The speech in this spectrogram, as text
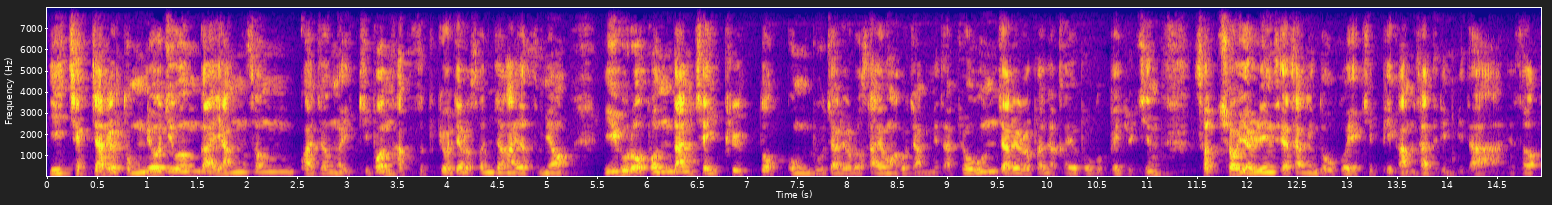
이 책자를 동료 지원가 양성 과정의 기본 학습 교재로 선정하였으며 이후로 본 단체의 필독 공부 자료로 사용하고자 합니다. 좋은 자료를 번역하여 보급해 주신 서초 열린 세상의 노고에 깊이 감사드립니다. 그래서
